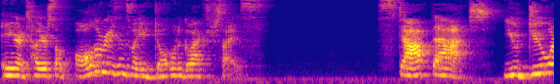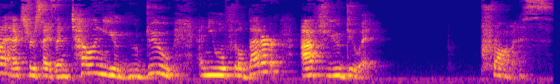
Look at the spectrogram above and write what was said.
and you're gonna tell yourself all the reasons why you don't wanna go exercise. Stop that. You do wanna exercise. I'm telling you, you do, and you will feel better after you do it. Promise.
